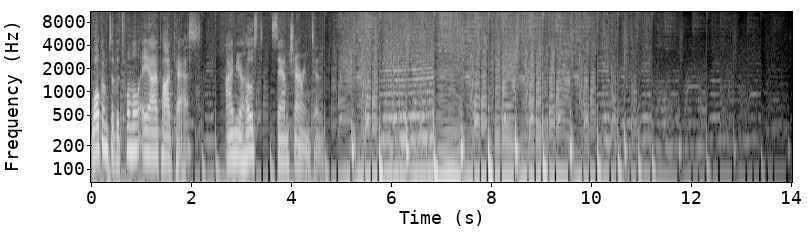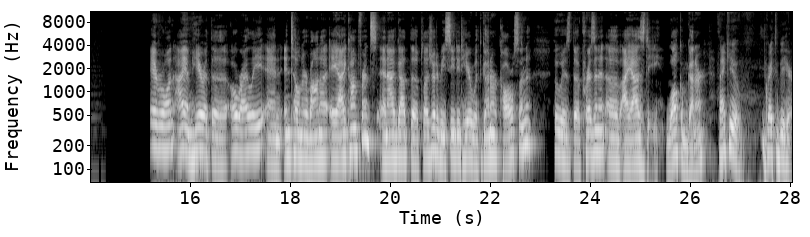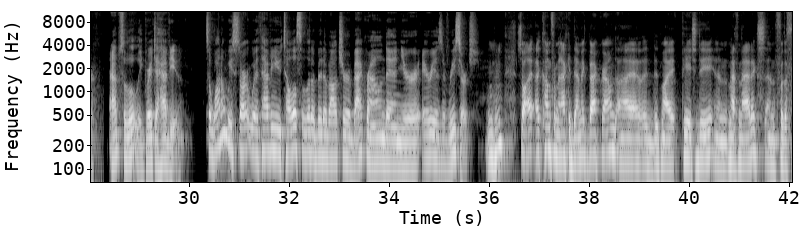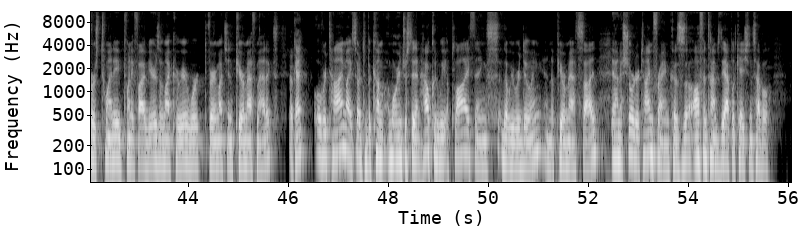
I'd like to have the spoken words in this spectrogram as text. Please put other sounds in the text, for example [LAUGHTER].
Welcome to the TWIML AI Podcast. I'm your host, Sam Charrington. Hey everyone, I am here at the O'Reilly and Intel Nirvana AI conference, and I've got the pleasure to be seated here with Gunnar Carlsson, who is the president of Ayasdi. Welcome, Gunnar. Thank you. Great to be here. Absolutely. Great to have you. So, why don't we start with having you tell us a little bit about your background and your areas of research? Mm-hmm. So, I, I, come from an academic background. I did my PhD in mathematics, and for the first 20, 25 years of my career, worked very much in pure mathematics. Okay. Over time, I started to become more interested in how could we apply things that we were doing in the pure math side on a shorter time frame, because uh, oftentimes the applications have a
